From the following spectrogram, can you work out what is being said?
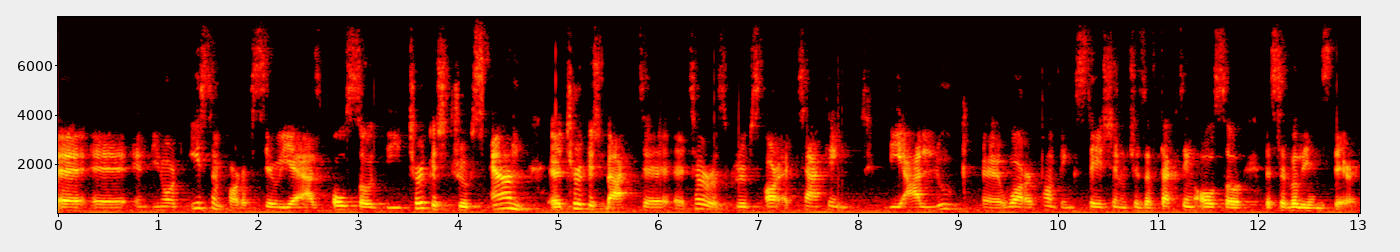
uh, uh, in the northeastern part of Syria, as also the Turkish troops and uh, Turkish-backed uh, terrorist groups are attacking the Aluk uh, water pumping station, which is affecting also the civilians there.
